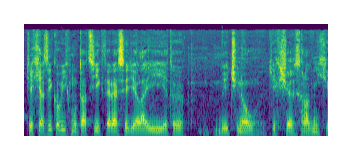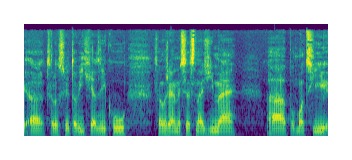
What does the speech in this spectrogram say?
těch jazykových mutací, které se dělají, je to většinou těch šest hlavních uh, celosvětových jazyků. Samozřejmě my se snažíme uh, pomocí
